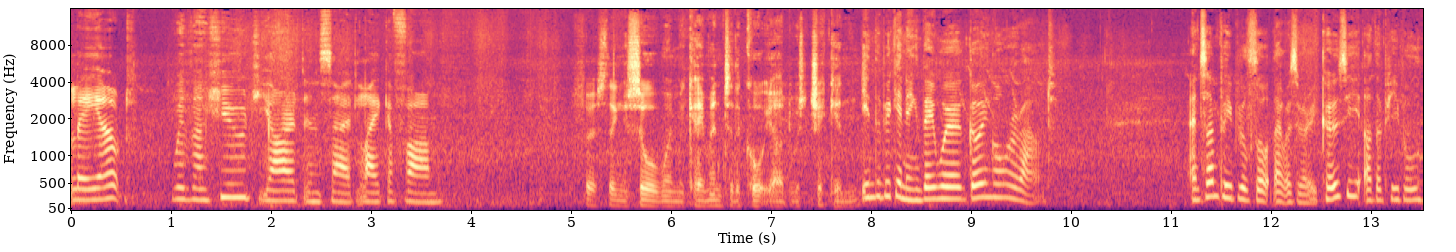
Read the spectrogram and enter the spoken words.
layout with a huge yard inside, like a farm. First thing you saw when we came into the courtyard was chickens. In the beginning, they were going all around. And some people thought that was very cozy, other people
